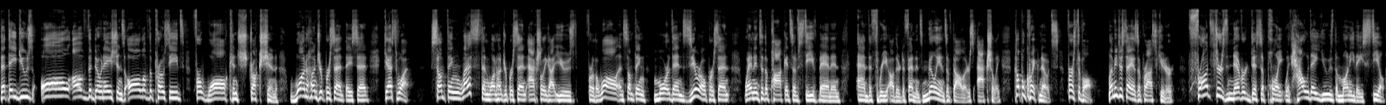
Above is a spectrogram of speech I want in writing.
that they'd use all of the donations, all of the proceeds for wall construction. 100%, they said. Guess what? Something less than 100% actually got used for the wall, and something more than 0% went into the pockets of Steve Bannon and the three other defendants. Millions of dollars, actually. Couple quick notes. First of all, let me just say, as a prosecutor, Fraudsters never disappoint with how they use the money they steal.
